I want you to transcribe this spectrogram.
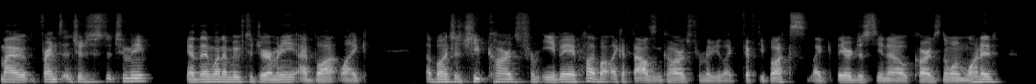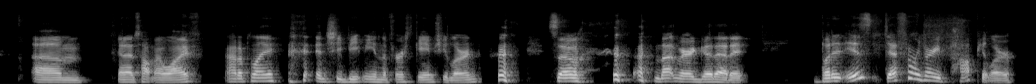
my friends introduced it to me. And then when I moved to Germany, I bought like a bunch of cheap cards from eBay. I probably bought like a thousand cards for maybe like 50 bucks. Like they were just, you know, cards no one wanted. Um, and I taught my wife how to play, and she beat me in the first game she learned. so I'm not very good at it. But it is definitely very popular.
